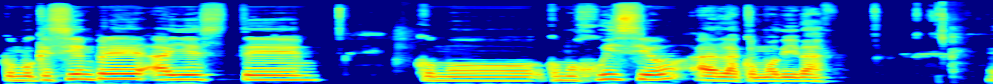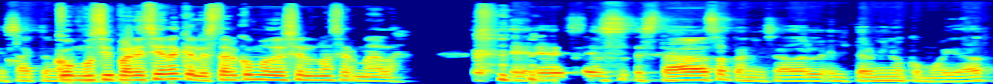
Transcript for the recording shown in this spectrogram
como que siempre hay este, como, como juicio a la comodidad. Exactamente. Como si pareciera que el estar cómodo es el no hacer nada. E, e, es, está satanizado el, término comodidad.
